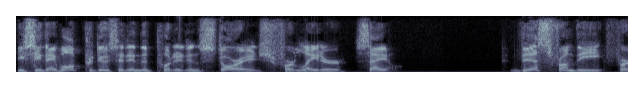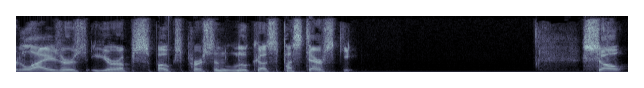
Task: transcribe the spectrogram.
You see, they won't produce it and then put it in storage for later sale. This from the Fertilizers Europe spokesperson, Lukas Pasterski. So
